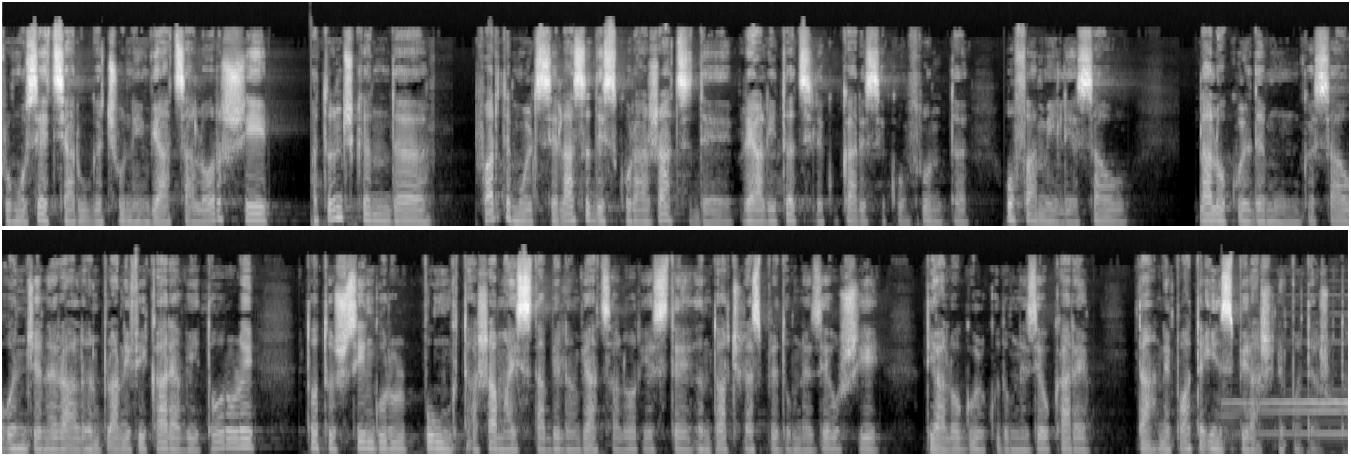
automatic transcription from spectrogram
frumusețea rugăciunii în viața lor și atunci când uh, foarte mulți se lasă descurajați de realitățile cu care se confruntă o familie sau la locul de muncă sau în general în planificarea viitorului, totuși singurul punct așa mai stabil în viața lor este întoarcerea spre Dumnezeu și dialogul cu Dumnezeu care, da, ne poate inspira și ne poate ajuta.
